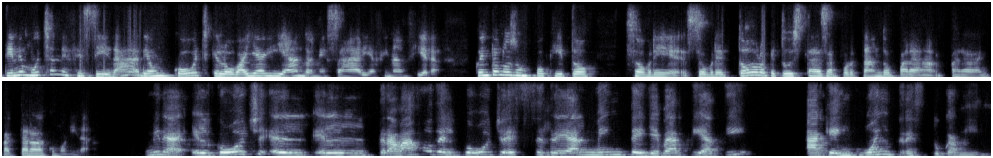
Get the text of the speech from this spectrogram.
tiene mucha necesidad de un coach que lo vaya guiando en esa área financiera. Cuéntanos un poquito sobre, sobre todo lo que tú estás aportando para, para impactar a la comunidad. Mira, el coach, el, el trabajo del coach es realmente llevarte a ti a que encuentres tu camino.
